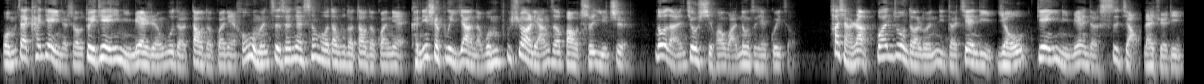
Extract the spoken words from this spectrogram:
我们在看电影的时候，对电影里面人物的道德观念和我们自身在生活当中的道德观念肯定是不一样的。我们不需要两者保持一致。诺兰就喜欢玩弄这些规则，他想让观众的伦理的建立由电影里面的视角来决定。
